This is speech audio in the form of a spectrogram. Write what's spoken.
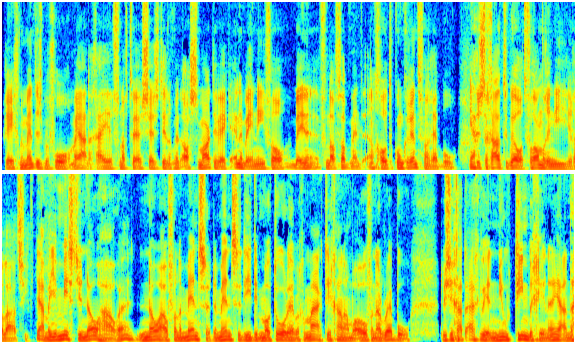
reglement is bevroren. Maar ja, dan ga je vanaf 2026 met Aston Martin werken. En dan ben je in ieder geval ben je vanaf dat moment een grote concurrent van Red Bull. Ja. Dus er gaat natuurlijk wel wat veranderen in die relatie. Ja, maar je mist je know-how. hè? Know-how van de mensen. De mensen die de motoren hebben gemaakt, die gaan allemaal over naar Red Bull. Dus je gaat eigenlijk weer een nieuw team beginnen. Ja, en dan-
